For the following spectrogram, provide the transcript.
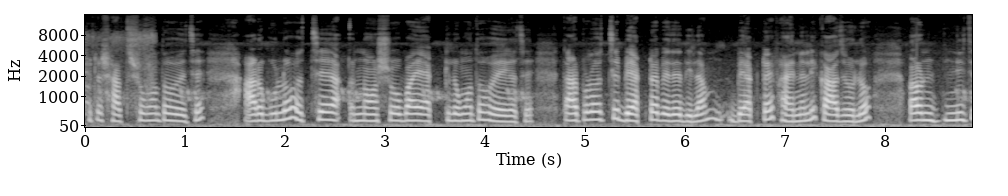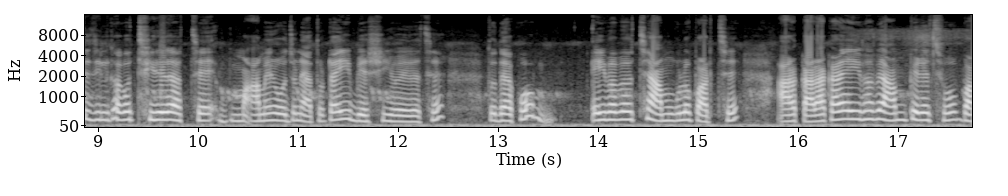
সেটা সাতশো মতো হয়েছে। আরগুলো হচ্ছে নশো বা এক কিলো মতো হয়ে গেছে। তারপরে হচ্ছে ব্যাগটা বেঁধে দিলাম। ব্যাগটায় ফাইনালি কাজ হলো। কারণ নিচে জিল কাগজ ছিঁড়ে যাচ্ছে আমের ওজন এতটাই বেশি হয়ে গেছে। তো দেখো, এইভাবে হচ্ছে আমগুলো পারছে। আর কারা কারা এইভাবে আম পেরেছ বা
